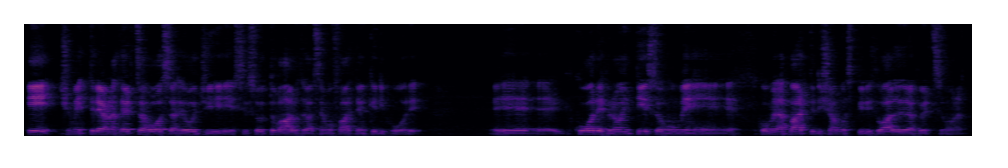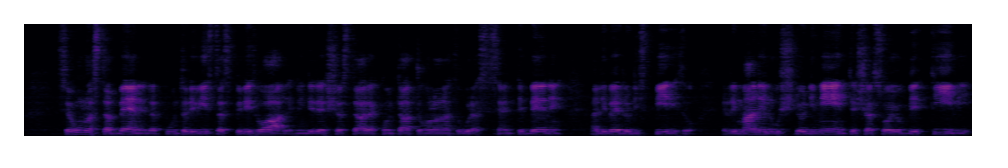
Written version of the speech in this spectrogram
e ci metterei una terza cosa che oggi si sottovaluta, siamo fatti anche di cuore. Eh, il cuore però è inteso come, come la parte diciamo spirituale della persona. Se uno sta bene dal punto di vista spirituale, quindi riesce a stare a contatto con la natura, si sente bene a livello di spirito, rimane lucido di mente, ha i suoi obiettivi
